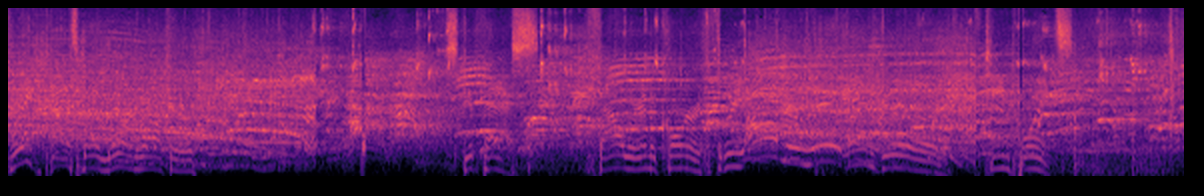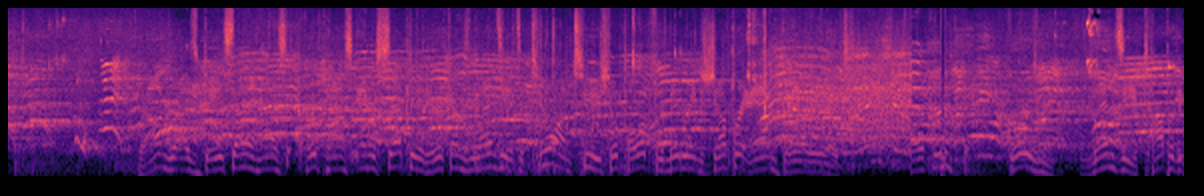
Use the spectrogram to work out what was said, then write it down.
Great pass by Lauren Walker. Skip pass. Fowler in the corner. Three on the way and good. Team points. Brown drives baseline has her pass intercepted. Here comes Lindsay. It's a two-on-two. 2 She'll pull up for the mid-range jumper and bury it. Parker, Gorsman, Lindsay, top of the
